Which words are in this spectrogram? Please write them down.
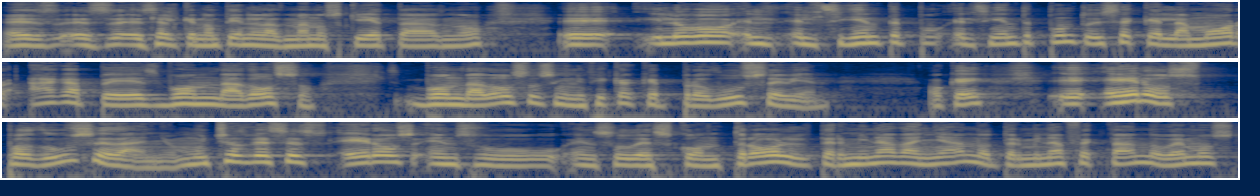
es, es, es el que no tiene las manos quietas, ¿no? Eh, y luego el, el, siguiente, el siguiente punto dice que el amor ágape es bondadoso. Bondadoso significa que produce bien. ¿ok? Eh, eros produce daño. Muchas veces Eros en su, en su descontrol termina dañando, termina afectando. Vemos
